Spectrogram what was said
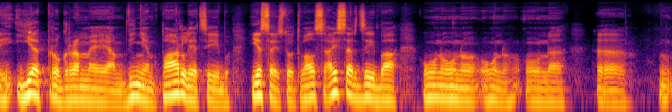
ieprogrammējam viņiem pārliecību, iesaistot valsts aizsardzībā un, un, un, un, un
